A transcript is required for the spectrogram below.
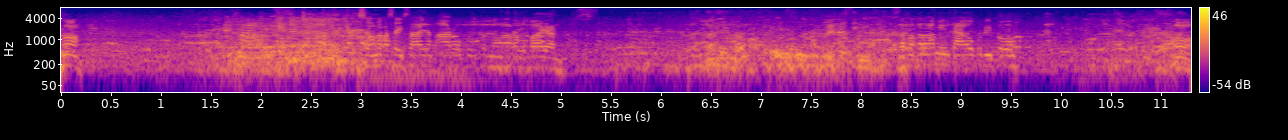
Ha? Isang makasaysayang araw po ito mga kababayan. Napakaraming tao po dito. Oh. Oh.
